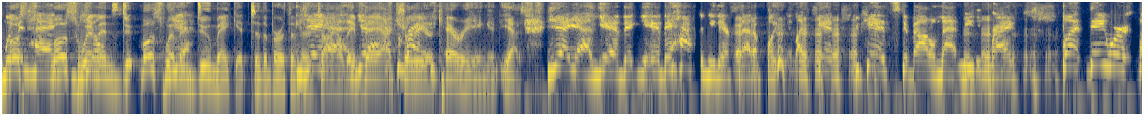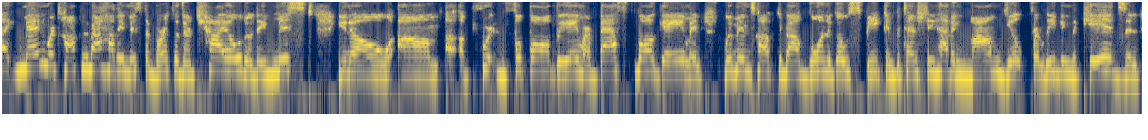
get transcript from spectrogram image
most, had most guilt. women do most women yeah. do make it to the birth of their yeah, child if yeah, they actually right. are carrying it. Yes. Yeah, yeah, yeah. They, yeah, they have to be there for that appointment. Like, can't, you can't skip out on that meeting, right? But they were like men were talking about how they missed the birth of their child, or they missed, you know, um, a important football game or basketball game, and women talked about going to go speak and potentially having mom mom guilt for leaving the kids. And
